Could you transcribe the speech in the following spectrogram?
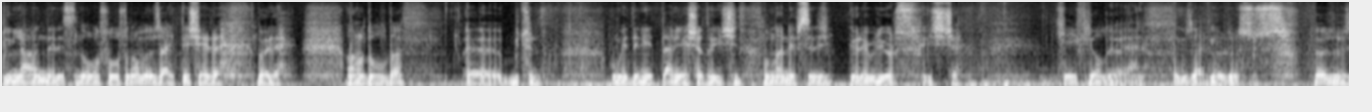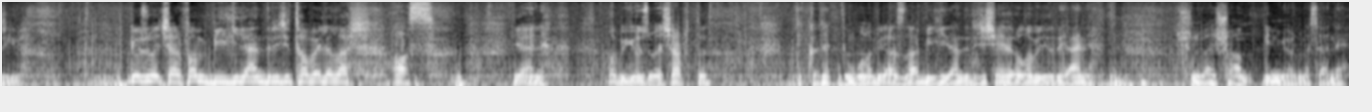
Dünyanın neresinde olursa olsun ama özellikle şeyde böyle Anadolu'da e, bütün bu medeniyetler yaşadığı için bunların hepsini görebiliyoruz iç içe. Keyifli oluyor yani. Ne güzel görüyorsunuz. Gördüğünüz gibi. Gözüme çarpan bilgilendirici tabelalar az. Yani o bir gözüme çarptı. Dikkat ettim buna. Biraz daha bilgilendirici şeyler olabilirdi yani. Şunu ben şu an bilmiyorum mesela ne.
